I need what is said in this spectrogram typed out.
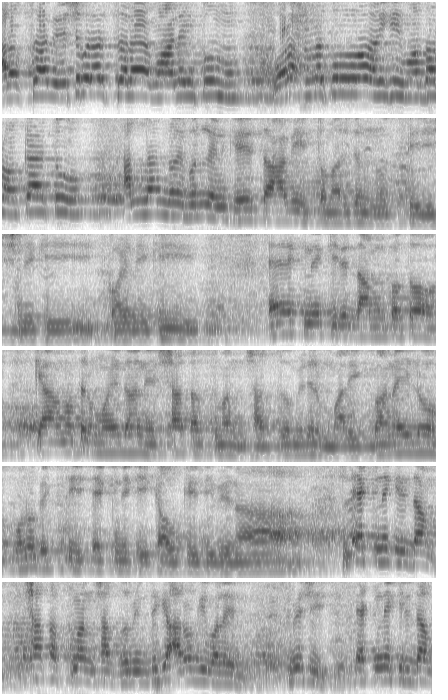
আরব সাহেব এসে বলে, আসসালামু আলাইকুম ওয়া রাহমাতুল্লাহি আল্লাহ নয় বললেন, কে তোমার জন্য 30 নেকি, কয় এক নেকির দাম কত? কেয়ামতের ময়দানে সাত আসমান, সাত জমিনের মালিক বানাইলো, কোনো ব্যক্তি এক নেকি কাউকে দিবে না। এক নেকির দাম সাত আসমান, সাত জমিন থেকে আরও কি বলেন বেশি। এক নেকির দাম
